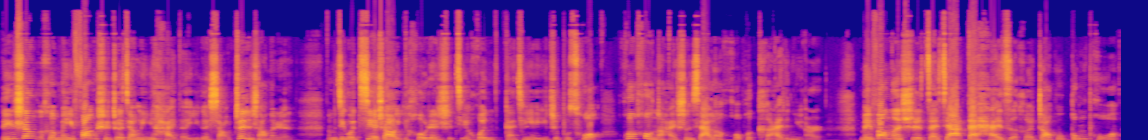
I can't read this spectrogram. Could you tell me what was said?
林生和梅芳是浙江临海的一个小镇上的人。那么经过介绍以后认识、结婚，感情也一直不错。婚后呢，还生下了活泼可爱的女儿。梅芳呢是在家带孩子和照顾公婆，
